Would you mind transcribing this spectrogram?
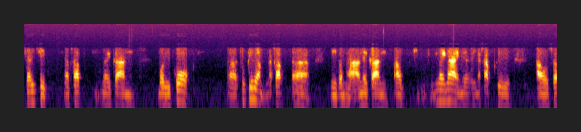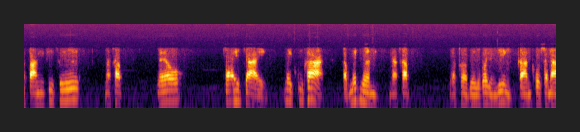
ใช้สิทธิ์นะครับ ในการบริโภคเอ่อทุกเรื่องนะครับถ้ามีปัญหาในการเอา ง่ายๆเลยนะครับ คือเอาสตังค์ที่ซื้อนะครับ แล้วใช้จ่ายไม่คุ้มค่ากับเม็ดเงินนะครับ แล้วก็โดยเฉพาะอย่างยิ่งการโฆษณา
